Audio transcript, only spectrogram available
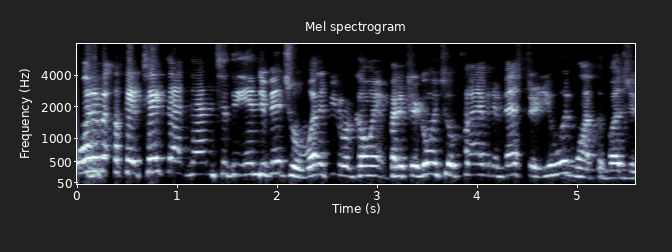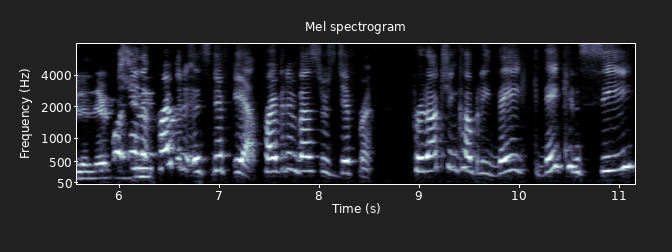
What about okay? Take that then to the individual. What if you were going? But if you're going to a private investor, you would want the budget in there. Well, in a private it's different yeah private investors different production company they they can see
